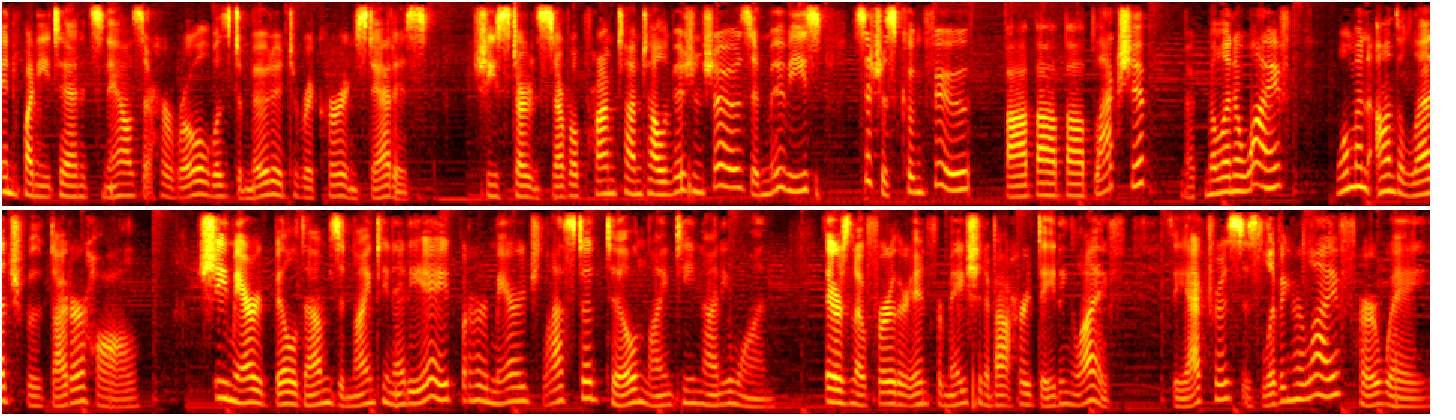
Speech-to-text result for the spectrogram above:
In 2010, it's announced that her role was demoted to recurring status. She starred in several primetime television shows and movies such as Kung Fu, Ba Ba Ba Black Sheep, McMillan and Wife, Woman on the Ledge with Deidre Hall. She married Bill Demms in 1988, but her marriage lasted till 1991. There's no further information about her dating life. The actress is living her life her way.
